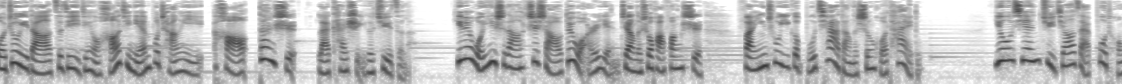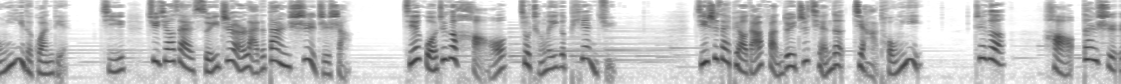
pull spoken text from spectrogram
我注意到自己已经有好几年不常以好，但是来开始一个句子了。因为我意识到，至少对我而言，这样的说话方式反映出一个不恰当的生活态度。优先聚焦在不同意的观点，即聚焦在随之而来的但是之上，结果这个好就成了一个骗局，即是在表达反对之前的假同意。这个好，但是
